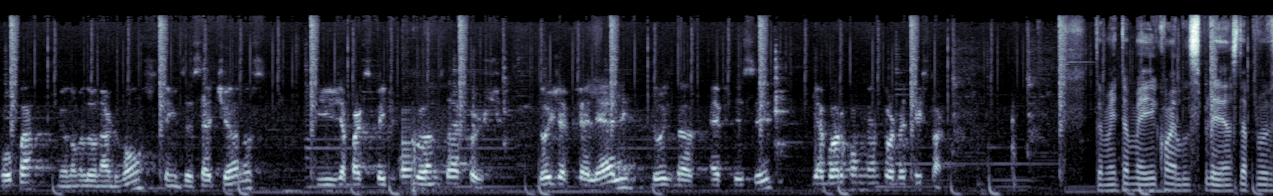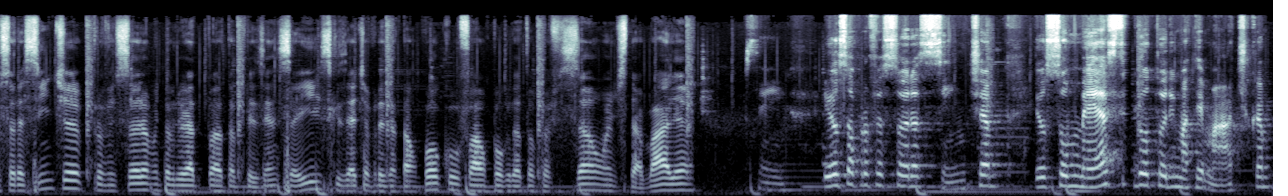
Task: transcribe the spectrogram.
Opa, meu nome é Leonardo Vons, tenho 17 anos e já participei de 4 anos da First. Dois de FLL, dois da FTC e agora como mentor da T-Storm. Também estamos aí com a ilustre presença da professora Cíntia. Professora, muito obrigado pela tua presença aí. Se quiser te apresentar um pouco, falar um pouco da tua profissão, onde trabalha. Sim, eu sou a professora Cíntia, eu sou mestre e doutora em matemática.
